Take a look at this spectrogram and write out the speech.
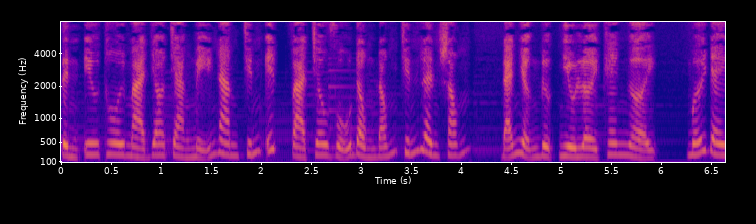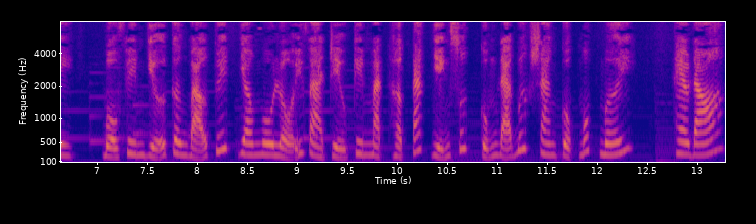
tình yêu thôi mà do chàng Mỹ Nam 9X và Châu Vũ Đồng đóng chính lên sóng, đã nhận được nhiều lời khen ngợi. Mới đây, bộ phim Giữa cơn bão tuyết do Ngô Lỗi và Triệu Kim Mạch hợp tác diễn xuất cũng đã bước sang cột mốc mới. Theo đó,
